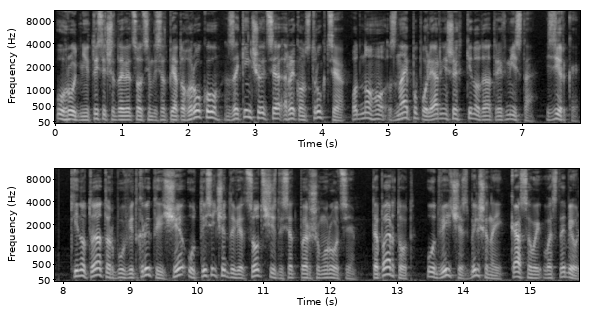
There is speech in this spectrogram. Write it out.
У грудні 1975 року закінчується реконструкція одного з найпопулярніших кінотеатрів міста Зірки. Кінотеатр був відкритий ще у 1961 році. Тепер тут удвічі збільшений касовий вестибюль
